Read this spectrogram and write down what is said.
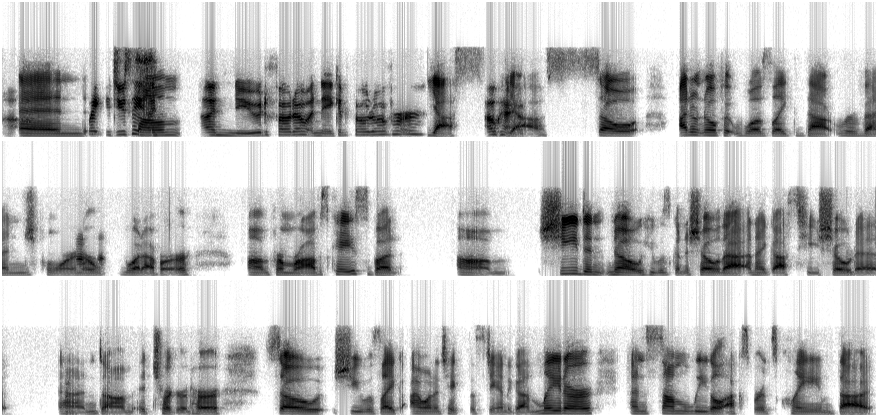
Uh, And Wait, did you say a, a nude photo, a naked photo of her? yes, Okay. yeah. So I don't know if it was like that revenge porn Uh-huh. or whatever um, from Rob's case, but um, she didn't know he was going to show that, and I guess he showed it, and um, it triggered her. So she was like, "I want to take the stand again later." And some legal experts claim that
